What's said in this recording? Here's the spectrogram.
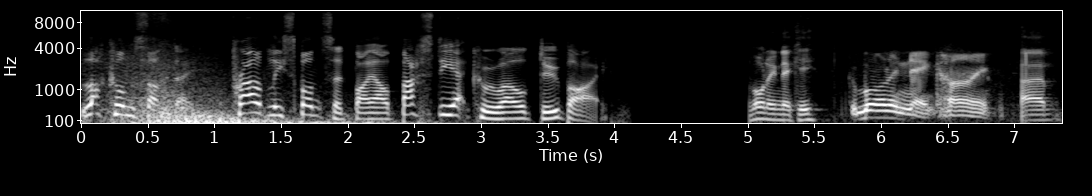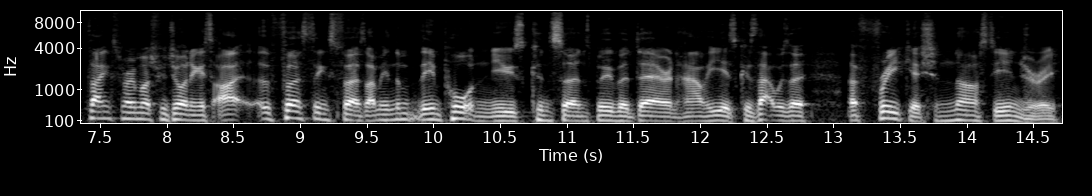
Luck on Sunday, proudly sponsored by Al Basti Equiworld Dubai. Morning, Nicky. Good morning, Nick. Hi. Um, thanks very much for joining us. I, uh, first things first, I mean, the, the important news concerns Buveur D'Air and how he is, because that was a, a freakish and nasty injury.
